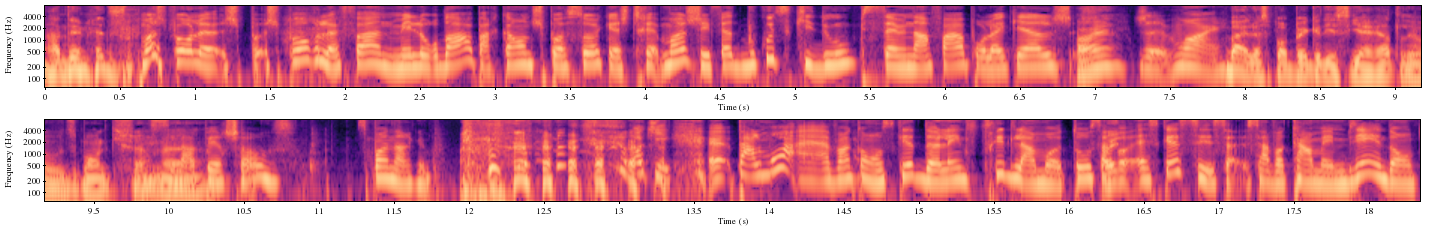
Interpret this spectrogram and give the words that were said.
en 2019. Moi, je suis pour le, je pour le fun. Mais l'odeur, par contre, je suis pas sûre que je traite. Moi, j'ai fait beaucoup de skidoo, puis c'était une affaire pour laquelle. Je, ouais? ouais. Ben là, c'est pas pire que des cigarettes là, ou du monde qui fume. C'est la euh. pire chose. C'est pas un argument. OK. Euh, parle-moi, avant qu'on se quitte, de l'industrie de la moto. Ça va, est-ce que c'est, ça, va quand même bien? Donc,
